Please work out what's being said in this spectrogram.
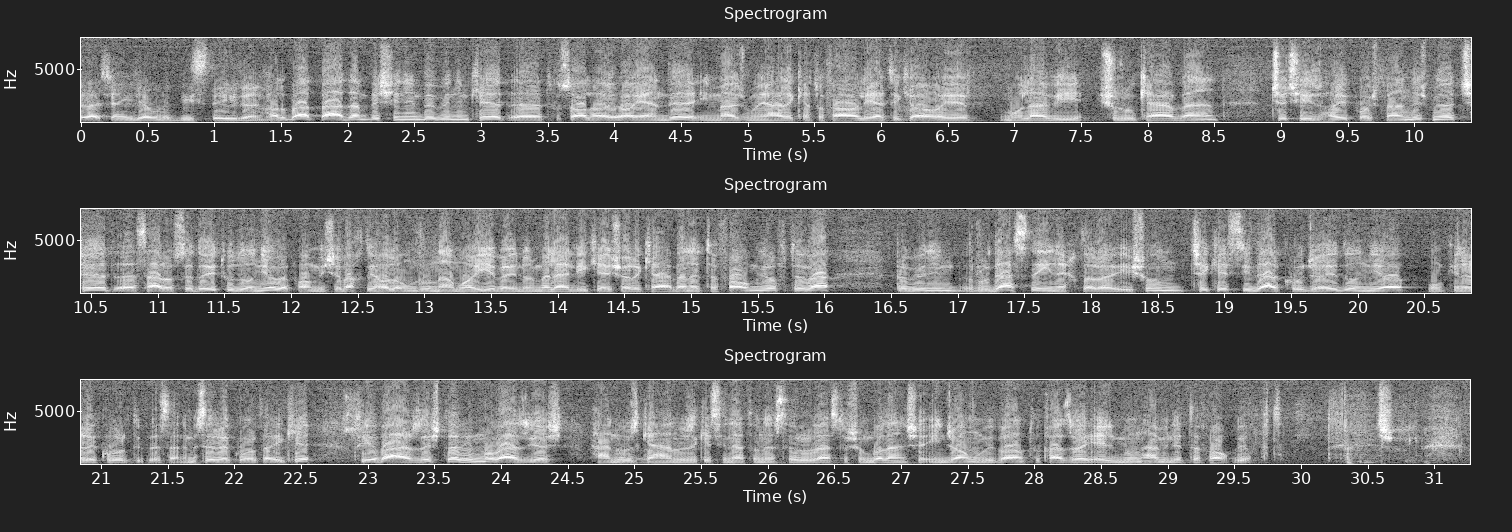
قشنگ جوان 20 ایرانی. حالا بعد بعدا بشینیم ببینیم که تو سالهای آینده این مجموعه حرکت و فعالیتی که آقای مولوی شروع کردن چه چیزهایی پشت بندش میاد چه سر و صدایی تو دنیا به پا میشه. وقتی حالا اون رونمایی بین المللی که اشاره کردن اتفاق میفته و ببینیم رو دست این اختراعیشون چه کسی در کجای دنیا ممکنه رکوردی بزنه. مثل رکوردهایی که توی ورزش داریم. موازیاش هنوز که هنوز کسی نتونسته رو دستشون بلند شه. اینجا هم امیدوارم تو فضای علمی اون همین اتفاق بیفته.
